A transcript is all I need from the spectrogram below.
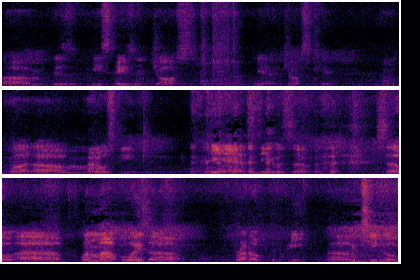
um, his, he stays in Jos. Yeah, Jos Kid. okay. But um, Hello, Steve. yeah, Steve was up. so uh, one of my boys uh, brought up the beat, uh, Tigo,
